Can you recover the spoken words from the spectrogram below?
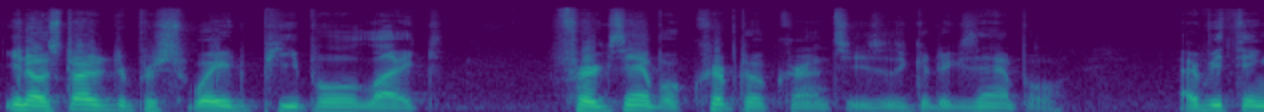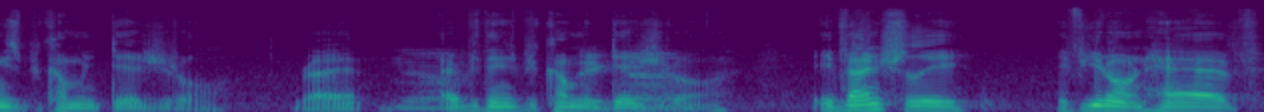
you know, started to persuade people. Like, for example, cryptocurrency is a good example. Everything's becoming digital, right? Yeah. Everything's becoming Big time. digital. Eventually, if you don't have,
